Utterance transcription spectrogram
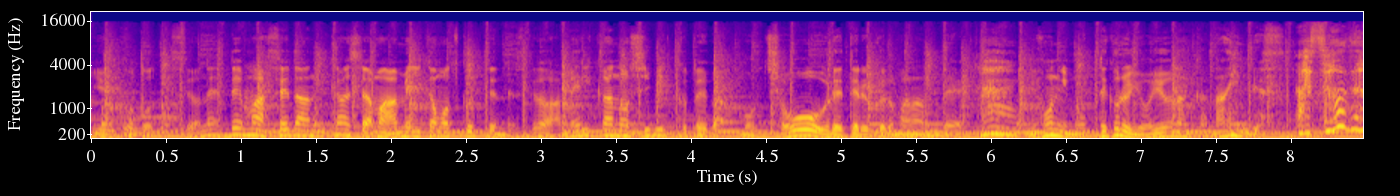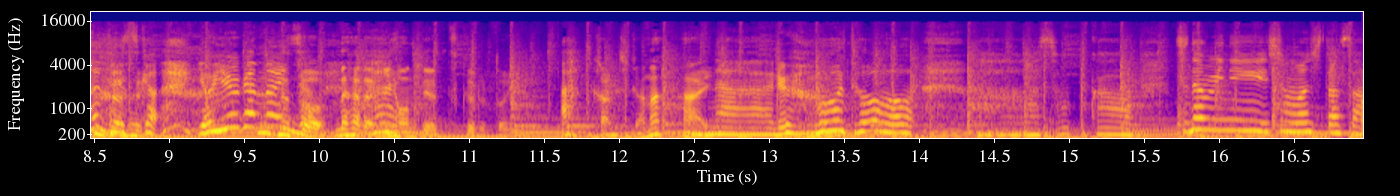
いうことですよね。でまあセダンに関してはまあアメリカも作ってるんですけどアメリカのシビックといえばもう超売れてる車なんで、はい、日本に持ってくる余裕なんかないんです。あそうなんですか。余裕がないんだ。そう。だから日本で作るという感じかな、はい、なるほど、ああそっか。ちなみに島下さん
